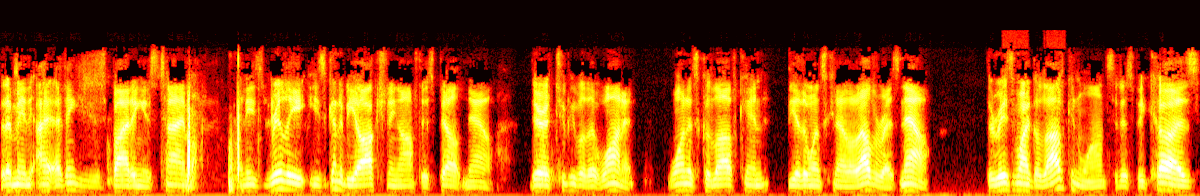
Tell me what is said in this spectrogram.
that I mean I, I think he's just biding his time, and he's really he's going to be auctioning off this belt now. There are two people that want it. One is Golovkin, the other one's Canelo Alvarez. Now, the reason why Golovkin wants it is because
